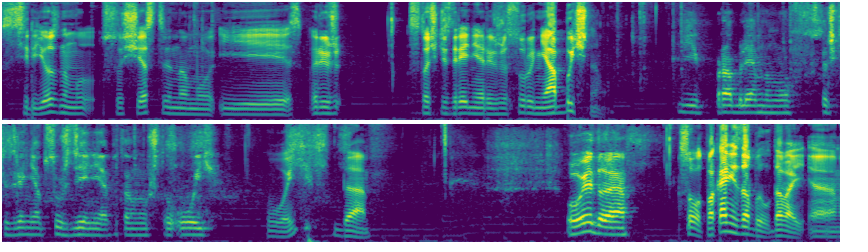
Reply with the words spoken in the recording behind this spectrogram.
серьезному, существенному и реж- с точки зрения режиссуры необычному. И проблемному с точки зрения обсуждения, потому что, ой, Ой, да. Ой, да. Солод, пока не забыл, давай. э,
